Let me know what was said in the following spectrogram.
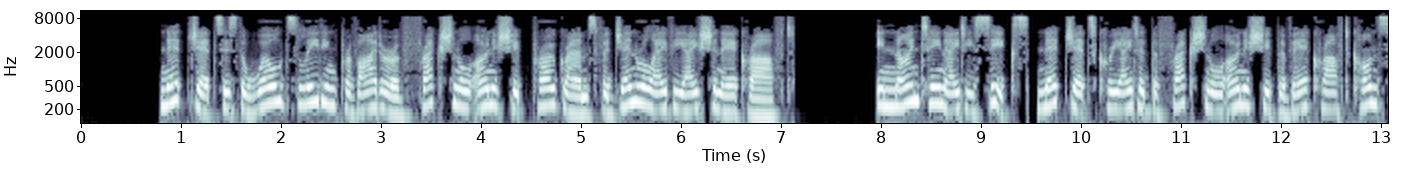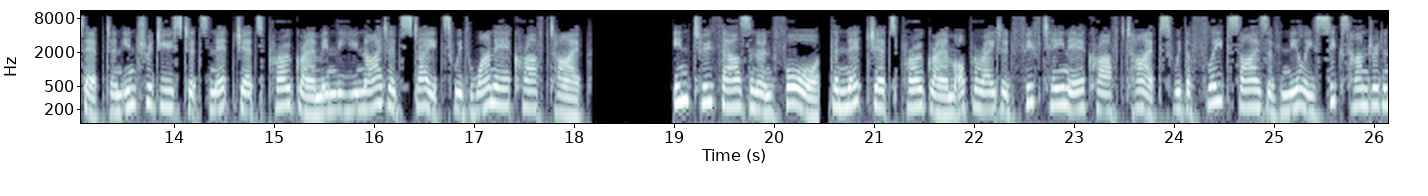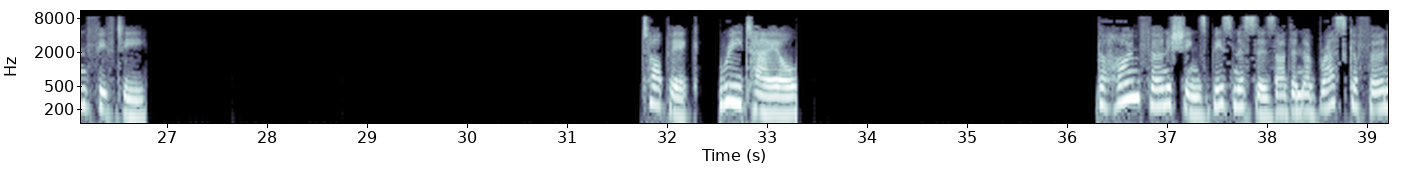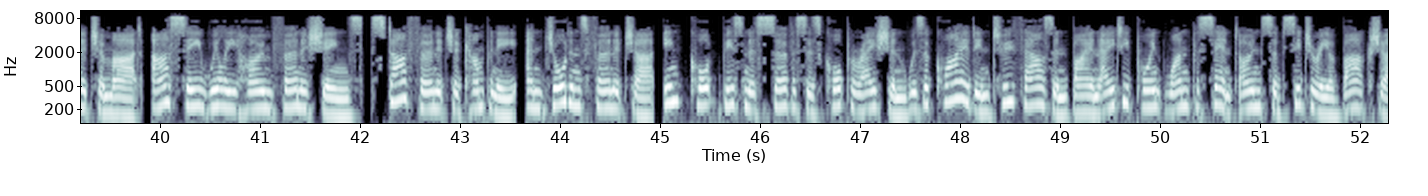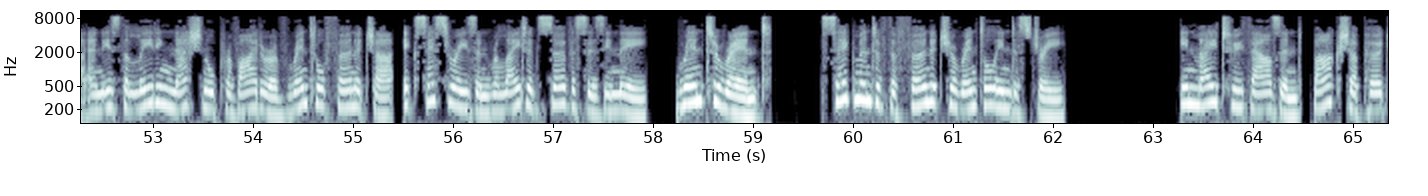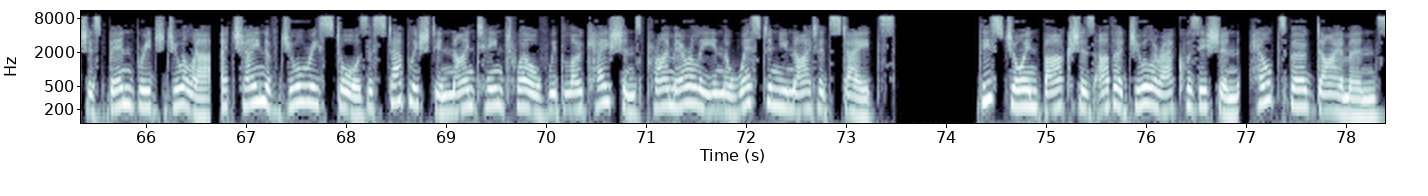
NetJets is the world's leading provider of fractional ownership programs for general aviation aircraft. In 1986, NetJets created the fractional ownership of aircraft concept and introduced its NetJets program in the United States with one aircraft type. In 2004, the NetJets program operated 15 aircraft types with a fleet size of nearly 650. Retail the home furnishings businesses are the Nebraska Furniture Mart, R.C. Willey Home Furnishings, Star Furniture Company, and Jordan's Furniture, Inc. CORT Business Services Corporation was acquired in 2000 by an 80.1% owned subsidiary of Berkshire and is the leading national provider of rental furniture, accessories and related services in the rent-to-rent -rent segment of the furniture rental industry. In May 2000, Berkshire purchased Ben Bridge Jeweler, a chain of jewelry stores established in 1912 with locations primarily in the western United States. This joined Berkshire's other jeweler acquisition, Helzberg Diamonds.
